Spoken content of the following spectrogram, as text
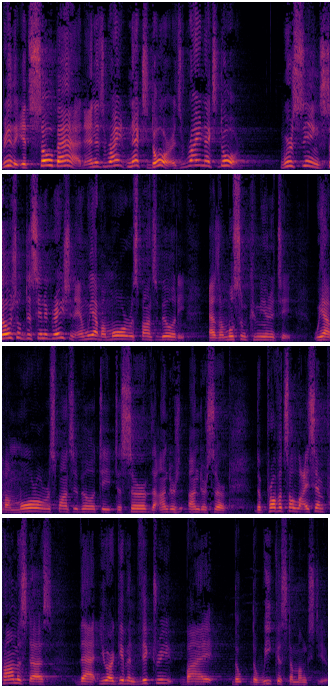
Really, it's so bad. And it's right next door. It's right next door. We're seeing social disintegration, and we have a moral responsibility as a Muslim community. We have a moral responsibility to serve the under, underserved. The Prophet ﷺ promised us that you are given victory by the, the weakest amongst you.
